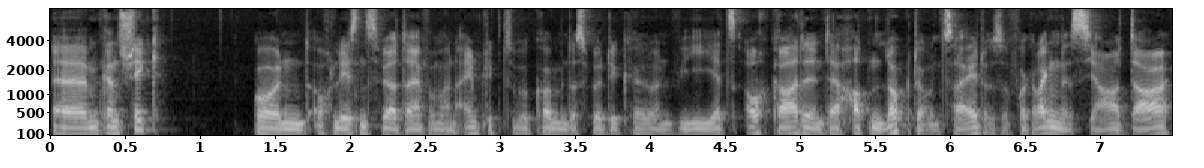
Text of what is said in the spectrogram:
Ähm, ganz schick und auch lesenswert, einfach mal einen Einblick zu bekommen in das Vertical und wie jetzt auch gerade in der harten Lockdown-Zeit, also vergangenes Jahr, da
